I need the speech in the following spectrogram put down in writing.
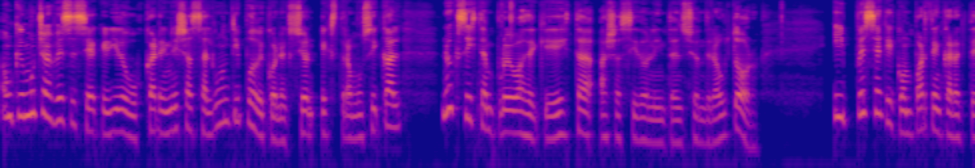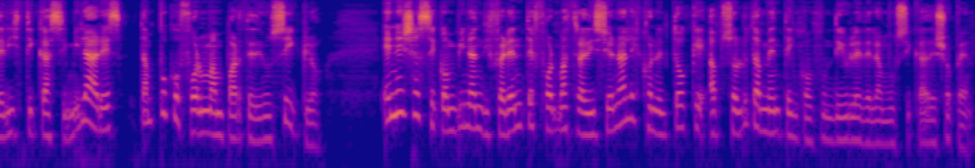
Aunque muchas veces se ha querido buscar en ellas algún tipo de conexión extramusical, no existen pruebas de que esta haya sido la intención del autor. Y pese a que comparten características similares, tampoco forman parte de un ciclo. En ellas se combinan diferentes formas tradicionales con el toque absolutamente inconfundible de la música de Chopin.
